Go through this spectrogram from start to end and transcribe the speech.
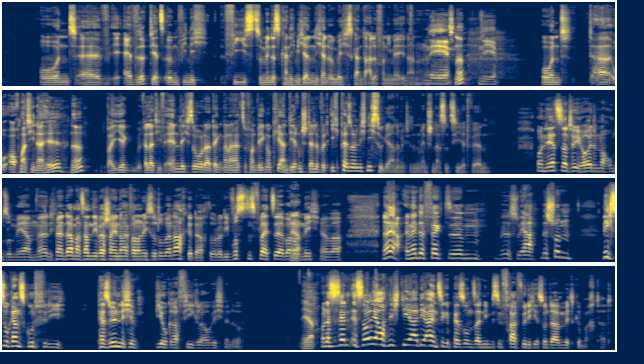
und äh, er wirkt jetzt irgendwie nicht fies. Zumindest kann ich mich ja nicht an irgendwelche Skandale von ihm erinnern. Nee. sowas, ne? Nee. Und da auch Martina Hill, ne? Bei ihr relativ ähnlich so, da denkt man halt so von wegen, okay, an deren Stelle würde ich persönlich nicht so gerne mit diesen Menschen assoziiert werden. Und jetzt natürlich heute noch umso mehr. Ne? Ich meine, damals haben die wahrscheinlich noch einfach noch nicht so drüber nachgedacht oder die wussten es vielleicht selber Ja. noch nicht. Aber naja, im Endeffekt ähm, ist, ja, ist schon nicht so ganz gut für die persönliche Biografie, glaube ich, wenn du. Ja. Und das ist ja, es soll ja auch nicht die, die einzige Person sein, die ein bisschen fragwürdig ist und da mitgemacht hat.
